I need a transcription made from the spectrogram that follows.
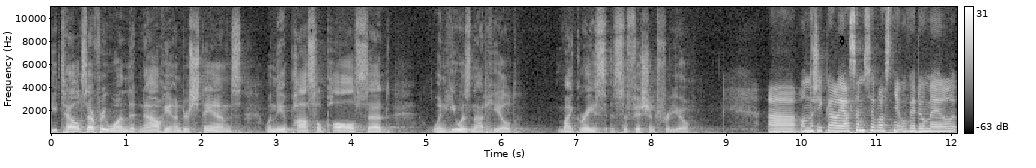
He tells everyone that now he understands when the Apostle Paul said, When he was not healed, my grace is sufficient for you. A on říkal, já jsem si vlastně uvědomil,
